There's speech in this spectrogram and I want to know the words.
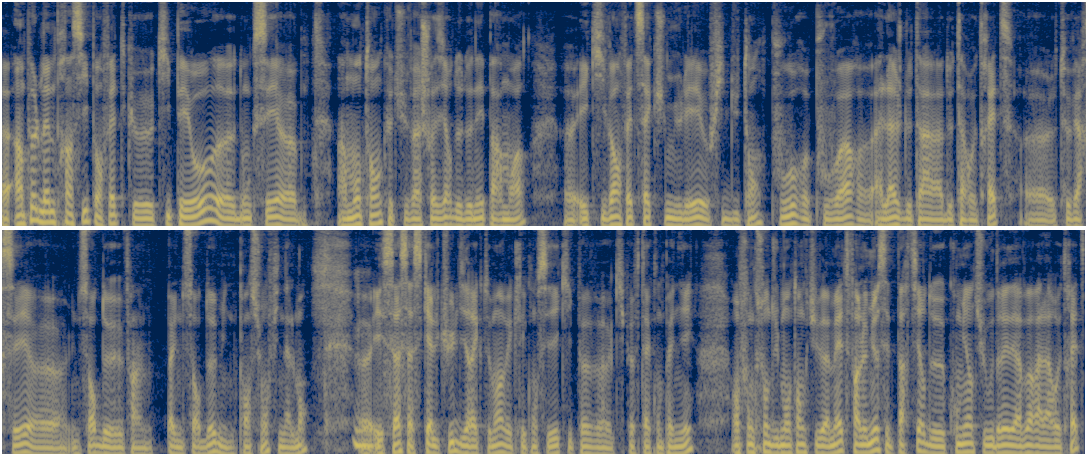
Euh, un peu le même principe en fait que Kipeo. Euh, donc c'est un montant que tu vas choisir de donner par mois et qui va en fait s'accumuler au fil du temps pour pouvoir, à l'âge de ta, de ta retraite, te verser une sorte de, enfin pas une sorte de, mais une pension finalement. Mmh. et ça, ça se calcule directement avec les conseillers qui peuvent qui peuvent t'accompagner en fonction du montant que tu vas mettre. Enfin le mieux c'est de partir de combien tu voudrais avoir à la retraite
